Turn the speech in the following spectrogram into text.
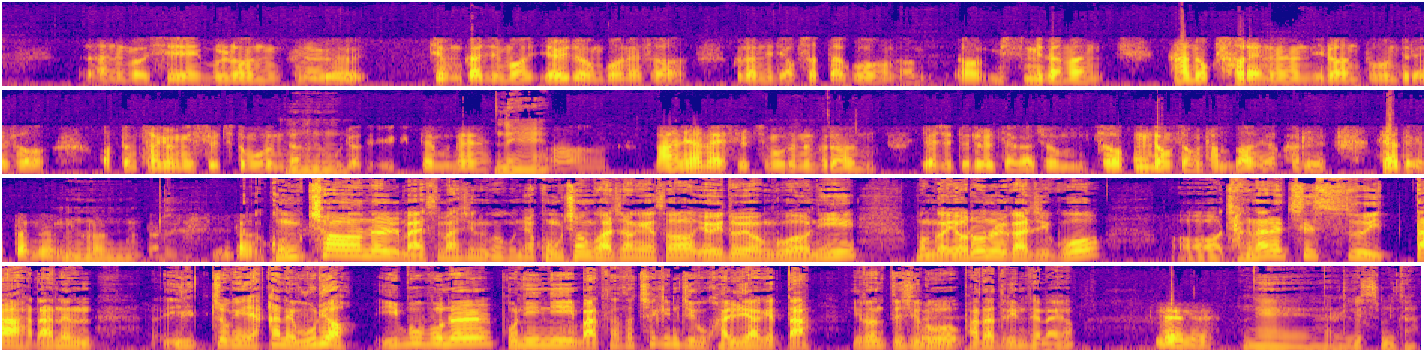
것이 물론 그 지금까지 뭐 여의도 연구원에서 그런 일이 없었다고 어, 어, 믿습니다만 간혹 설에는 이런 부분들에서 어떤 작용이 있을지도 모른다 하는 음. 우려들이 있기 때문에 네. 어, 만에 하나 있을지 모르는 그런 여지들을 제가 좀 저 공정성을 담보하는 역할을 해야 되겠다는 음. 그런 판단을 했습니다. 공천을 말씀하시는 거군요. 공천 과정에서 여의도 연구원이 뭔가 여론을 가지고 어, 장난을 칠 수 있다라는 일종의 약간의 우려 이 부분을 본인이 맡아서 책임지고 관리하겠다 이런 뜻으로 네. 받아들이면 되나요? 네네. 네, 알겠습니다.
